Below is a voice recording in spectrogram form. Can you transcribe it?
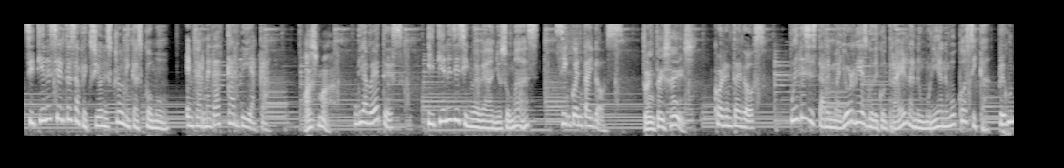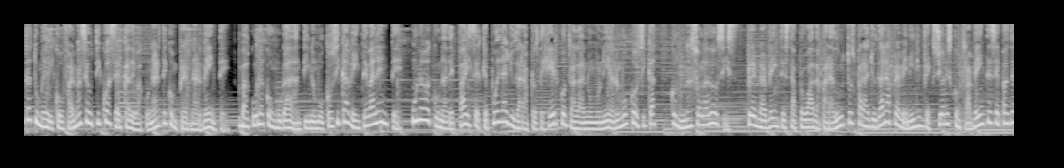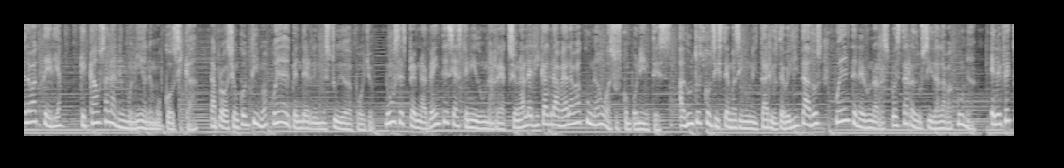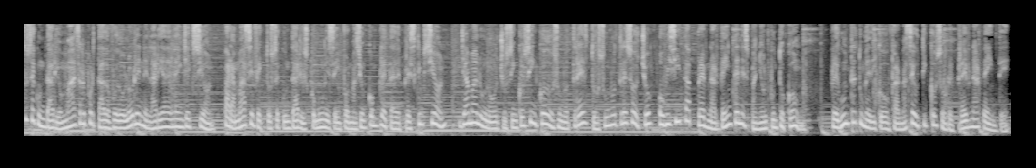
Si tienes ciertas afecciones crónicas como enfermedad cardíaca, asma, diabetes y tienes 19 años o más, 52, 36, 42. Puedes estar en mayor riesgo de contraer la neumonía neumocócica. Pregunta a tu médico o farmacéutico acerca de vacunarte con Prevnar 20, vacuna conjugada antineumocócica 20 valente, una vacuna de Pfizer que puede ayudar a proteger contra la neumonía neumocócica con una sola dosis. Prevnar 20 está aprobada para adultos para ayudar a prevenir infecciones contra 20 cepas de la bacteria que causa la neumonía neumocócica. La aprobación continua puede depender de un estudio de apoyo. No uses Prevnar 20 si has tenido una reacción alérgica grave a la vacuna o a sus componentes. Adultos con sistemas inmunitarios debilitados pueden tener una respuesta reducida a la vacuna. El efecto secundario más reportado fue dolor en el área de la inyección. Para más efectos secundarios comunes e información completa de prescripción, llama al 1-855-213-2138 o visita Prevnar20 en español.com. Pregunta a tu médico o farmacéutico sobre Prevnar 20.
